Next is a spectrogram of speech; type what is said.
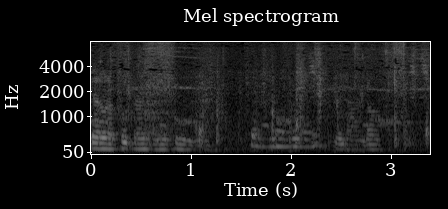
terlalu putus. Terlalu putus.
